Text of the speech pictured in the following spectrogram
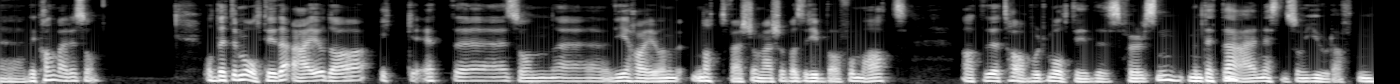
Eh, Det kan være sånn. Og dette måltidet er jo da ikke et eh, sånn Vi har jo en nattverd som er såpass ribba for mat at det tar bort måltidsfølelsen. Men dette er nesten som julaften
